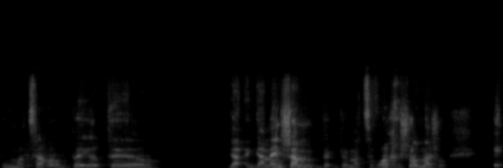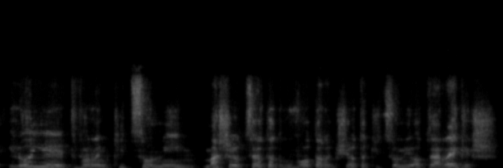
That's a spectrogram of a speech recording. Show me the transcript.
הוא מצב הרבה יותר גם אין שם, במצב רוח יש עוד משהו, אה, לא יהיה דברים קיצוניים. מה שיוצר את התגובות הרגשיות הקיצוניות זה הרגש,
